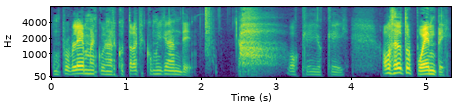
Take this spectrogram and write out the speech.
un problema con narcotráfico muy grande. Ah, ok, ok. Vamos a hacer otro puente.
